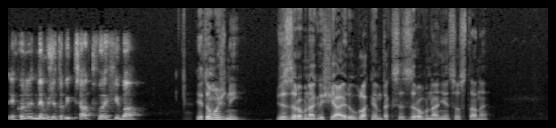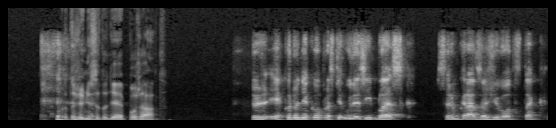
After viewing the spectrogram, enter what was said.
jako ne, nemůže to být třeba tvoje chyba? Je to možný. Že zrovna, když já jedu vlakem, tak se zrovna něco stane. Protože mně se to děje pořád. Takže jako do někoho prostě udeří blesk sedmkrát za život, tak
